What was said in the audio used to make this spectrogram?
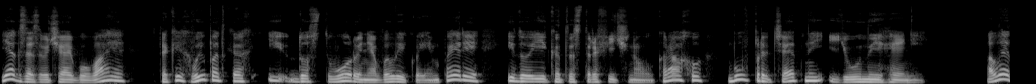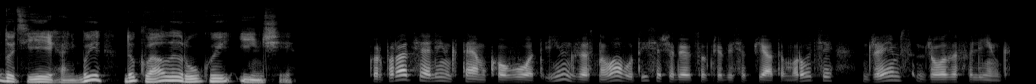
Як зазвичай буває, в таких випадках і до створення великої імперії, і до її катастрофічного краху був причетний юний геній. Але до цієї ганьби доклали руку й інші. Корпорація LinkTemco Watt Inc. заснував у 1955 році Джеймс Джозеф Лінк,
